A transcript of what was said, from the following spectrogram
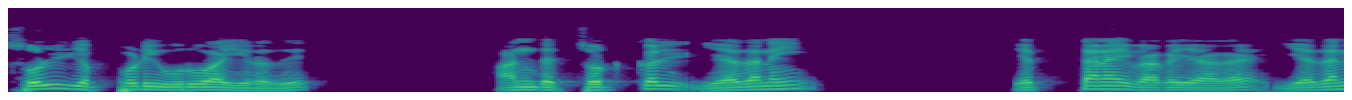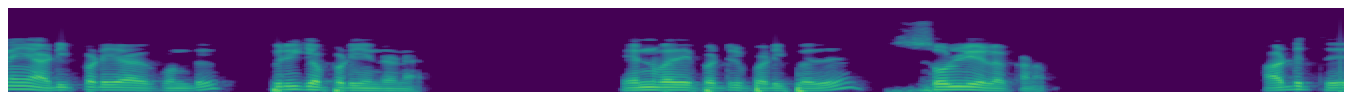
சொல் எப்படி உருவாகிறது அந்த சொற்கள் எதனை எத்தனை வகையாக எதனை அடிப்படையாக கொண்டு பிரிக்கப்படுகின்றன என்பதை பற்றி படிப்பது சொல் இலக்கணம். அடுத்து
